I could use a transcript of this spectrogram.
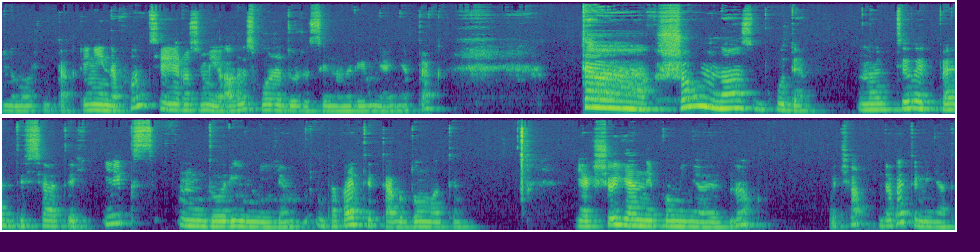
Не можна так. Лінійна функція, я розумію, але схоже дуже сильно на рівняння, так? Так, що у нас буде? 0,5х дорівнює. Давайте так думати. Якщо я не поміняю знак, хоча, давайте міняти.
